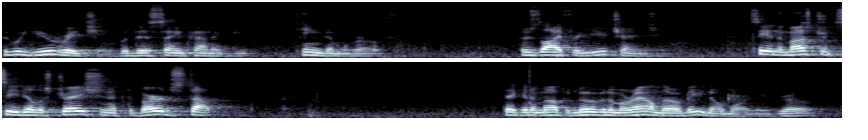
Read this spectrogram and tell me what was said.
Who are you reaching with this same kind of kingdom growth? Whose life are you changing? See, in the mustard seed illustration, if the birds stop picking them up and moving them around, there will be no more new growth.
